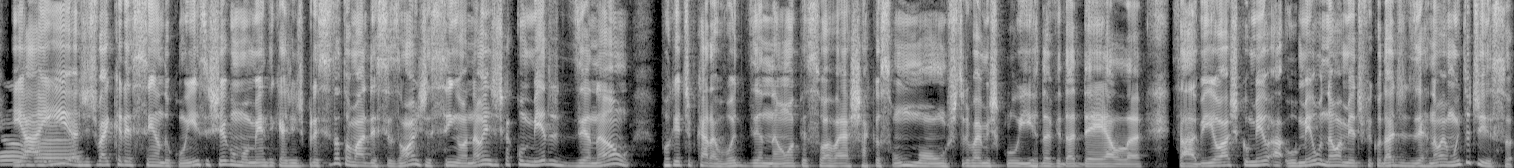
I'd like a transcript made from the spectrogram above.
não. E aí a gente vai crescendo com isso e chega um momento em que a gente precisa tomar decisões de sim ou não, e a gente fica com medo de dizer não. Porque, tipo, cara, eu vou dizer não, a pessoa vai achar que eu sou um monstro e vai me excluir da vida dela, sabe? E eu acho que o meu, o meu não, a minha dificuldade de dizer não é muito disso.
